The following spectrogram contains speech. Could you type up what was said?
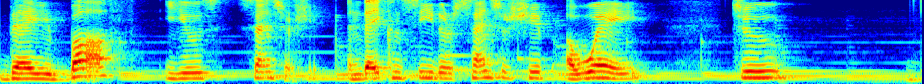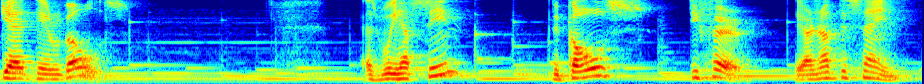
They both use censorship and they consider censorship a way to get their goals. As we have seen, the goals differ, they are not the same.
